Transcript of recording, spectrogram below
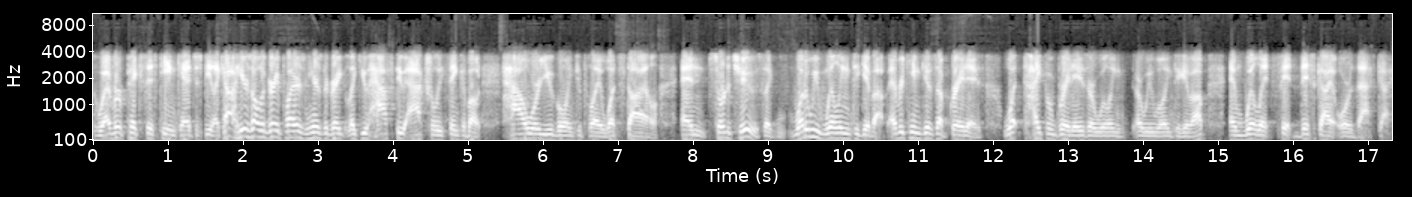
whoever picks this team can't just be like, ah, here's all the great players and here's the great. Like you have to actually think about how are you going to play, what style, and sort of choose like what are we willing to give up. Every team gives up grade A's. What type of grade A's are willing are we willing to give up, and will it fit this guy or that guy?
